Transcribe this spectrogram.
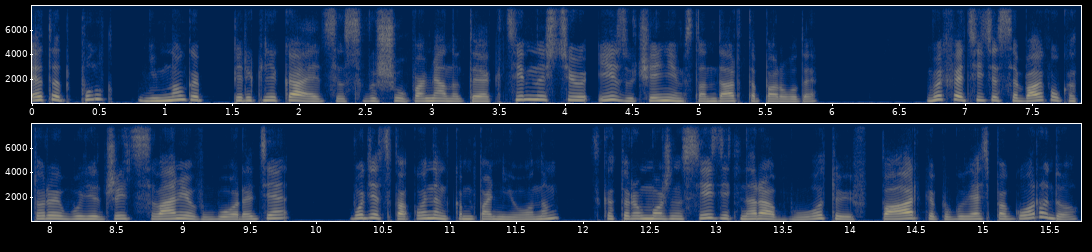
Этот пункт немного перекликается с вышеупомянутой активностью и изучением стандарта породы. Вы хотите собаку, которая будет жить с вами в городе, будет спокойным компаньоном, с которым можно съездить на работу и в парк и погулять по городу?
